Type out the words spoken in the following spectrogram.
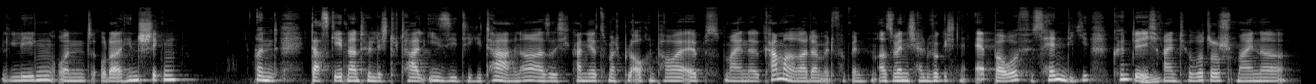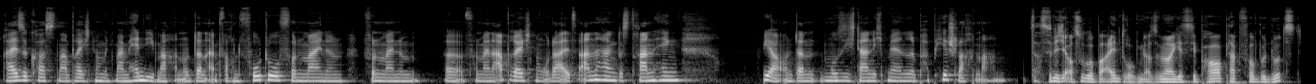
legen und oder hinschicken. Und das geht natürlich total easy digital. Ne? Also ich kann ja zum Beispiel auch in Power Apps meine Kamera damit verbinden. Also wenn ich halt wirklich eine App baue fürs Handy, könnte ich mhm. rein theoretisch meine Reisekostenabrechnung mit meinem Handy machen und dann einfach ein Foto von meinem, von meinem, äh, von meiner Abrechnung oder als Anhang das dranhängen. Ja, und dann muss ich da nicht mehr eine Papierschlacht machen das finde ich auch super beeindruckend. Also wenn man jetzt die Power-Plattform benutzt,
